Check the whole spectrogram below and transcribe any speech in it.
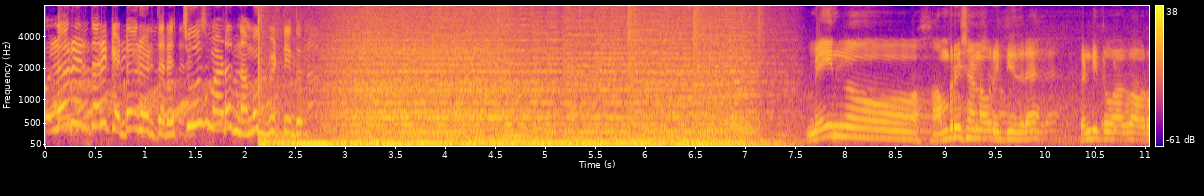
ಒಳ್ಳೆಯವ್ರು ಇರ್ತಾರೆ, ಕೆಟ್ಟವರು ಇರ್ತಾರೆ. ಚೂಸ್ ಮಾಡೋದು ನಮಗೆ ಬಿಟ್ಟಿದ್ದು. ಮೇಯ್ನ್ ಅಂಬರೀಷ್ ಅಣ್ಣವ್ರು ಇದ್ದಿದ್ರೆ ಖಂಡಿತವಾಗ ಅವ್ರ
